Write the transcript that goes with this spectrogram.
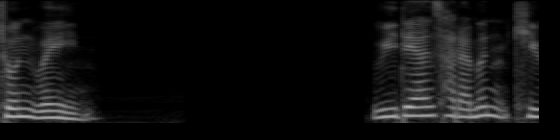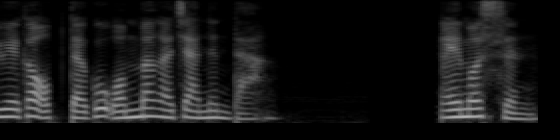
존 웨인. 위대한 사람은 기회가 없다고 원망하지 않는다. 에머슨.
